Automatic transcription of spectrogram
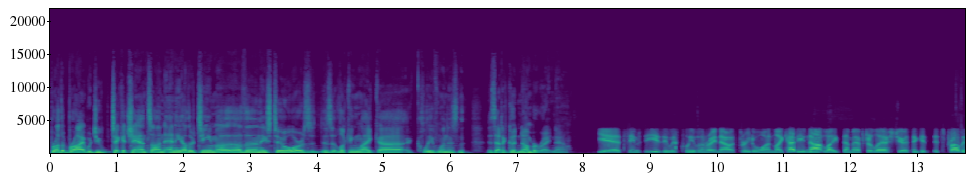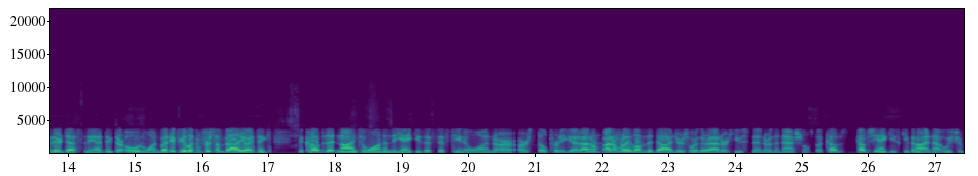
Brother Bry, would you take a chance on any other team uh, other than these two, or is is it looking like uh, Cleveland is is at a good number right now? Yeah, it seems easy with Cleveland right now at three to one. Like, how do you not like them after last year? I think it, it's probably their destiny. I think they're owed one. But if you're looking for some value, I think the Cubs at nine to one and the Yankees at fifteen to one are are still pretty good. I don't I don't really love the Dodgers where they're at or Houston or the Nationals, but Cubs Cubs Yankees. Keep an eye on that. We should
